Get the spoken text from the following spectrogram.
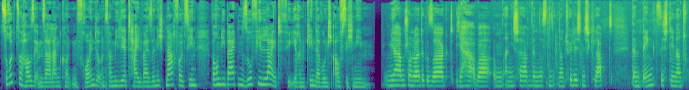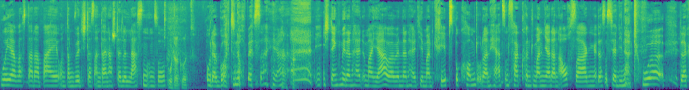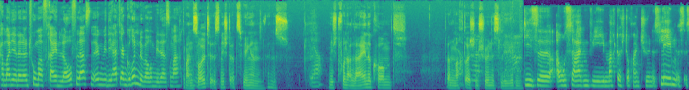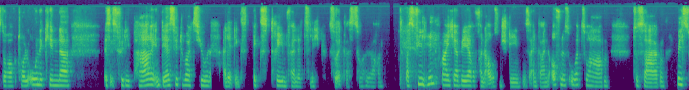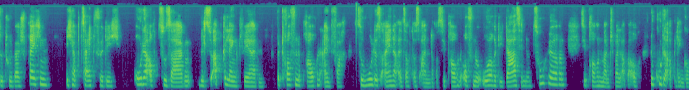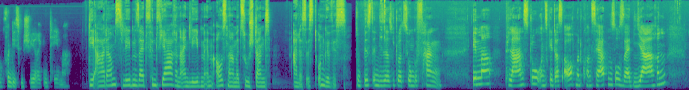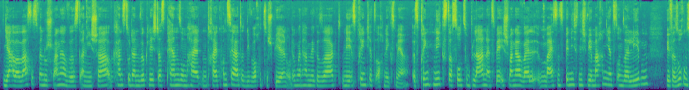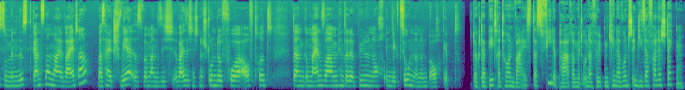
Zurück zu Hause im Saarland konnten Freunde und Familie teilweise nicht nachvollziehen, warum die beiden so viel Leid für ihren Kinderwunsch auf sich nehmen. Mir haben schon Leute gesagt, ja, aber ähm, Anisha, wenn das natürlich nicht klappt, dann denkt sich die Natur ja was da dabei und dann würde ich das an deiner Stelle lassen und so. Oder Gott. Oder Gott noch besser, ja. Ich denke mir dann halt immer, ja, aber wenn dann halt jemand Krebs bekommt oder einen Herzinfarkt, könnte man ja dann auch sagen, das ist ja die Natur. Da kann man ja der Natur mal freien Lauf lassen. Irgendwie, die hat ja Gründe, warum die das macht. Man sollte es nicht erzwingen, wenn es ja. nicht von alleine kommt dann macht euch ein schönes Leben. Diese Aussagen wie, macht euch doch ein schönes Leben, es ist doch auch toll ohne Kinder. Es ist für die Paare in der Situation allerdings extrem verletzlich, so etwas zu hören. Was viel hilfreicher wäre von Außenstehenden, ist einfach ein offenes Ohr zu haben, zu sagen, willst du drüber sprechen? Ich habe Zeit für dich. Oder auch zu sagen, willst du abgelenkt werden? Betroffene brauchen einfach sowohl das eine als auch das andere. Sie brauchen offene Ohren, die da sind und zuhören. Sie brauchen manchmal aber auch eine gute Ablenkung von diesem schwierigen Thema. Die Adams leben seit fünf Jahren ein Leben im Ausnahmezustand. Alles ist ungewiss. Du bist in dieser Situation gefangen. Immer planst du, uns geht das auch mit Konzerten so seit Jahren, ja, aber was ist, wenn du schwanger wirst, Anisha? Kannst du dann wirklich das Pensum halten, drei Konzerte die Woche zu spielen? Und irgendwann haben wir gesagt, nee, es bringt jetzt auch nichts mehr. Es bringt nichts, das so zu planen, als wäre ich schwanger, weil meistens bin ich es nicht. Wir machen jetzt unser Leben, wir versuchen es zumindest, ganz normal weiter. Was halt schwer ist, wenn man sich, weiß ich nicht, eine Stunde vor Auftritt dann gemeinsam hinter der Bühne noch Injektionen in den Bauch gibt. Dr. Petra Thorn weiß, dass viele Paare mit unerfülltem Kinderwunsch in dieser Falle stecken.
